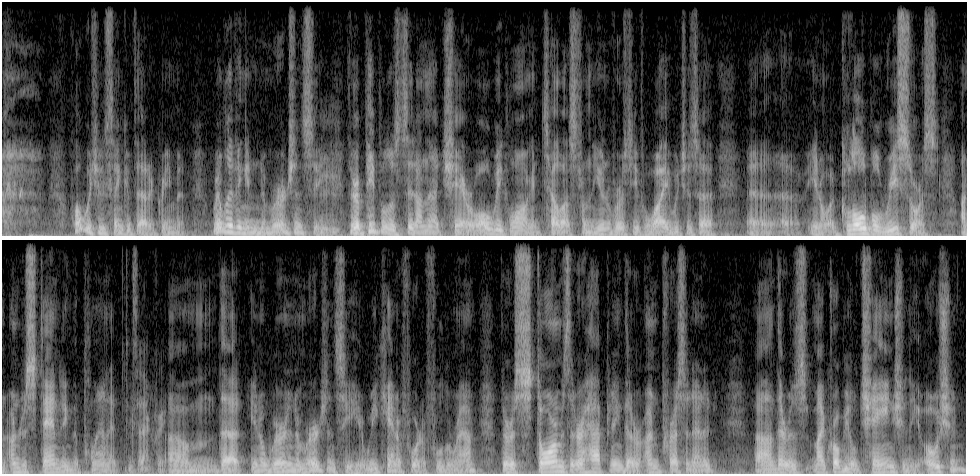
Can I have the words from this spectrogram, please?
what would you think of that agreement? We're living in an emergency. There are people who sit on that chair all week long and tell us from the University of Hawaii, which is a, a, a you know a global resource on understanding the planet Exactly. um, that you know we're in an emergency here. We can't afford to fool around. There are storms that are happening that are unprecedented. Uh, there is microbial change in the ocean,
